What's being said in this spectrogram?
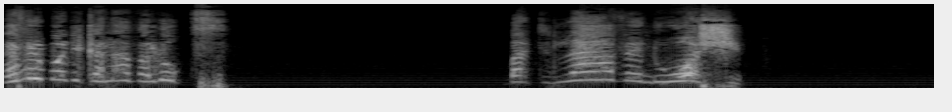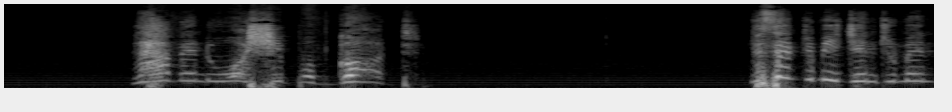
everybody can have a looks but love and worship love and worship of god. Listen to me gentlemen.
